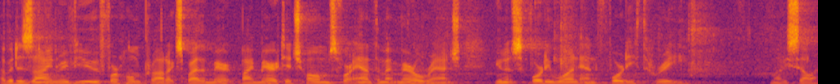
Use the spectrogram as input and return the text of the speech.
of a design review for home products by the, Mer- by Meritage Homes for Anthem at Merrill Ranch, units 41 and 43. Maricela?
